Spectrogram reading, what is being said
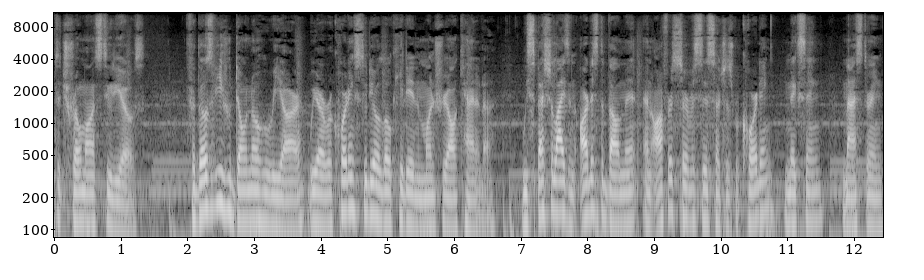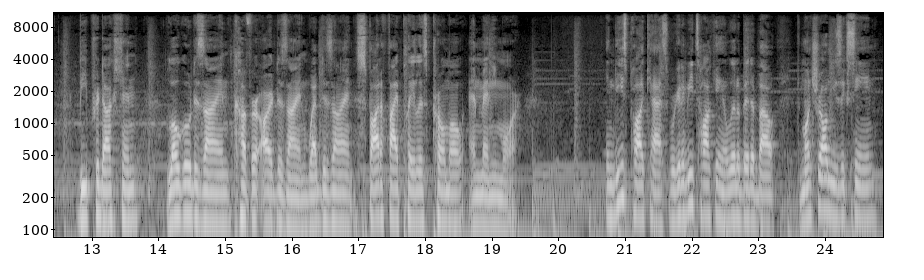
to Trillmont Studios. For those of you who don't know who we are, we are a recording studio located in Montreal, Canada. We specialize in artist development and offer services such as recording, mixing, mastering, beat production, logo design, cover art design, web design, Spotify playlist promo, and many more. In these podcasts, we're going to be talking a little bit about the Montreal music scene,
